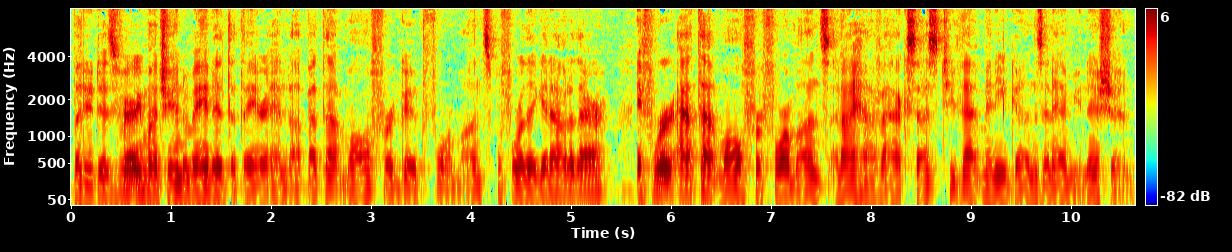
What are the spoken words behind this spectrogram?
But it is very much intimated that they end up at that mall for a good four months before they get out of there. If we're at that mall for four months and I have access to that many guns and ammunition,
